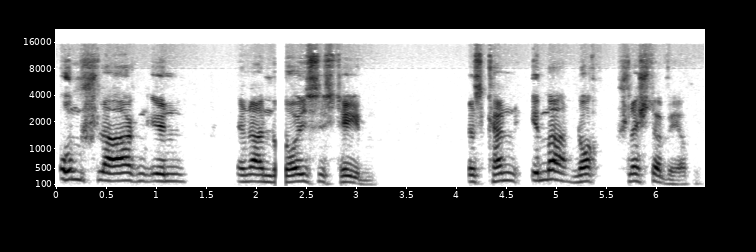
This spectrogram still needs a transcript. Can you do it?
umschlagen in, in ein neues System. Es kann immer noch schlechter werden.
